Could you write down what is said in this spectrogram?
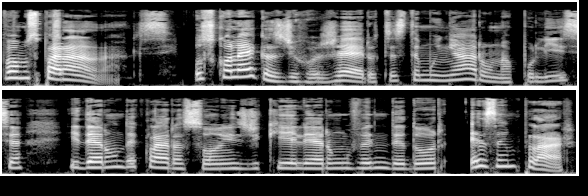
Vamos para a análise. Os colegas de Rogério testemunharam na polícia e deram declarações de que ele era um vendedor exemplar,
